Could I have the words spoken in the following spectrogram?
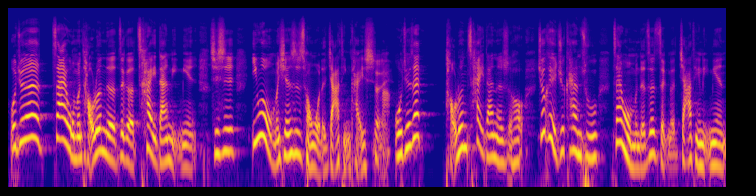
我觉得在我们讨论的这个菜单里面，其实因为我们先是从我的家庭开始嘛，我觉得在。讨论菜单的时候，就可以去看出，在我们的这整个家庭里面，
